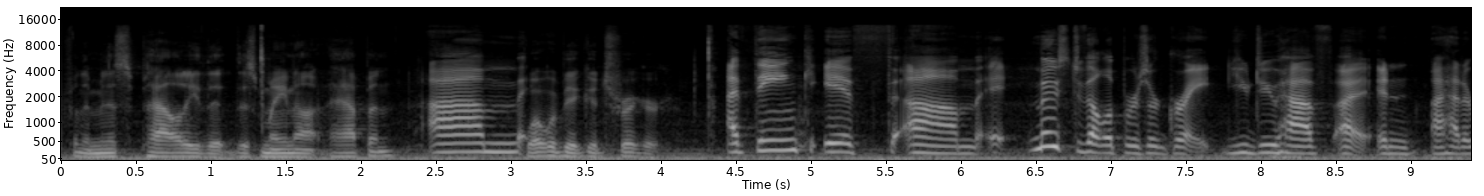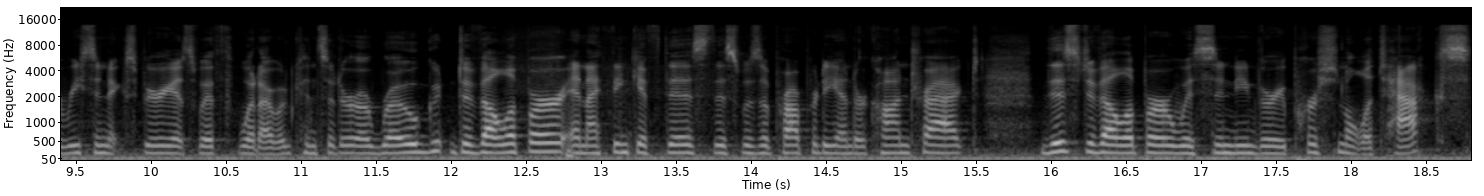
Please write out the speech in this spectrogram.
from the municipality that this may not happen. Um, What would be a good trigger? I think if um, it, most developers are great, you do have, uh, and I had a recent experience with what I would consider a rogue developer. And I think if this this was a property under contract, this developer was sending very personal attacks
